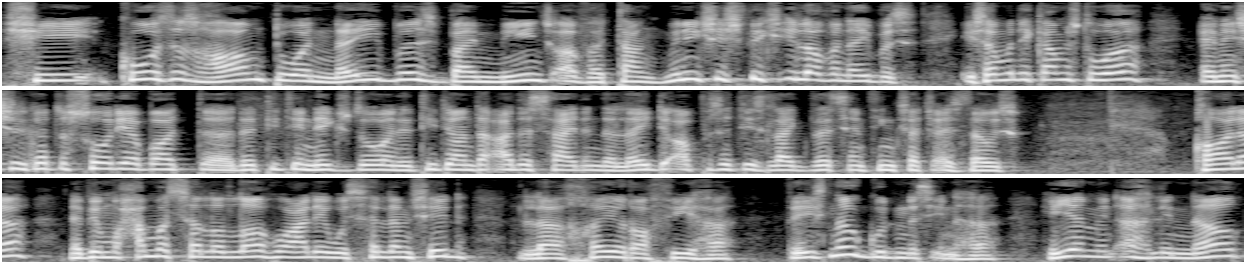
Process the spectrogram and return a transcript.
she causes harm to her neighbors by means of her tongue, meaning she speaks ill of her neighbors. If somebody comes to her and then she's got a story about uh, the titi next door and the titi on the other side and the lady opposite is like this and things such as those. قال Nabi Muhammad sallallahu alayhi wasallam said, لا خير فيها. there is no goodness in her. Hiya min ahlin nar.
